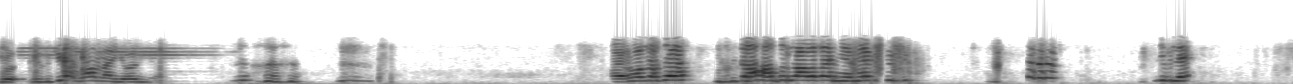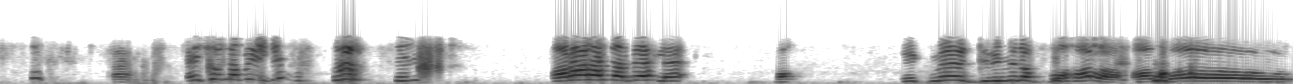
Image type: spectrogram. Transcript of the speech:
Gö- gözüküyor ama ben görmüyorum. Arkadaşlar bir daha hazırlamadan yemeğe bitirdik. Bile. E şunu da bu yiyeceğiz. Hı. Senin. Arkadaşlar bekle. Bak. Ekmeği dilimine bahala. Abo.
